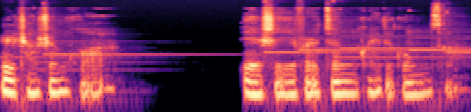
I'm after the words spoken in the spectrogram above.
日常生活也是一份尊贵的工作。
